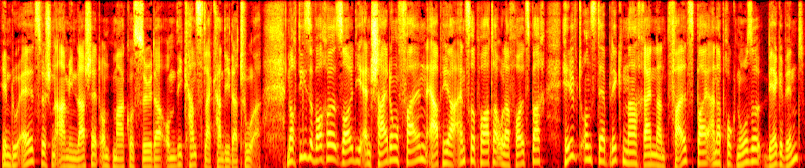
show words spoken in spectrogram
im Duell zwischen Armin Laschet und Markus Söder um die Kanzlerkandidatur. Noch diese Woche soll die Entscheidung fallen? RPA1-Reporter Olaf Holzbach, hilft uns der Blick nach Rheinland-Pfalz bei einer Prognose, wer gewinnt?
